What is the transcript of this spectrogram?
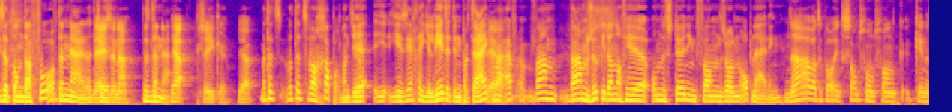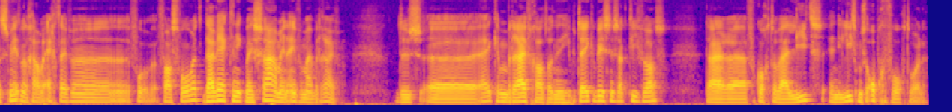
Is dat dan daarvoor of daarna? Dat nee, je, is daarna. Dat is daarna. Ja, zeker. Ja. Maar dat, wat dat is wel grappig, want je, je, je zegt, je leert het in de praktijk, Ja. maar waarom, waarom zoek je dan nog je ondersteuning van zo'n opleiding? Nou, wat ik wel interessant vond van Kenneth Smit, dan gaan we echt even uh, voor, fast forward. Daar werkte ik mee samen in een van mijn bedrijven. Dus uh, ik heb een bedrijf gehad wat in de hypotheekbusiness actief was. Daar uh, verkochten wij leads en die leads moesten opgevolgd worden.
